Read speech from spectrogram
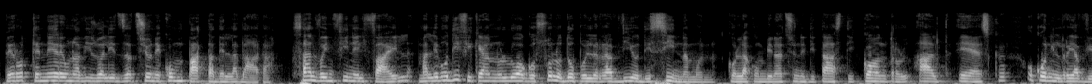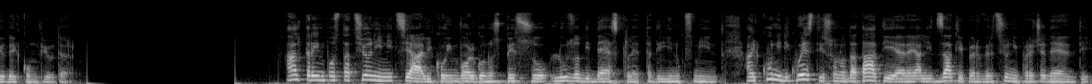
per ottenere una visualizzazione compatta della data. Salvo infine il file, ma le modifiche hanno luogo solo dopo il riavvio di Cinnamon con la combinazione di tasti CTRL, ALT e ESC o con il riavvio del computer. Altre impostazioni iniziali coinvolgono spesso l'uso di desklet di Linux Mint. Alcuni di questi sono datati e realizzati per versioni precedenti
